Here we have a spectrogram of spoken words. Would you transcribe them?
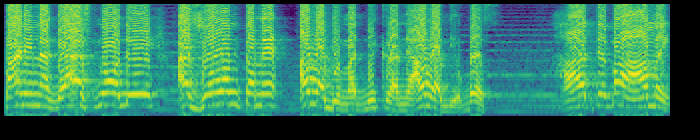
પાણીના ગ્લાસ ન દે. આ જોમ તમે, આવવા દો મારા દીકરાને, આવવા દો, બસ. હા તે બા, આમય.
